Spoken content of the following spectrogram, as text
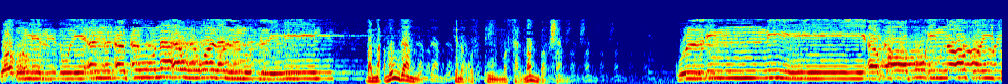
و امرت لأن اكون اول المسلمین و مأمورم که نخستین مسلمان باشم. قل اینی اخاف ان عصیت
